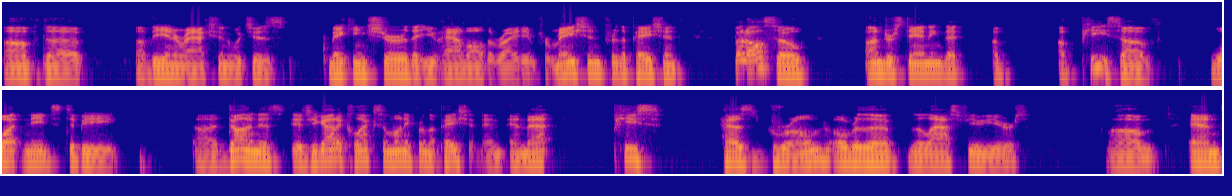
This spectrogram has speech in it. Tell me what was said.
of the of the interaction, which is making sure that you have all the right information for the patient, but also understanding that a, a piece of what needs to be uh, done is is you got to collect some money from the patient, and and that piece has grown over the the last few years, um, and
